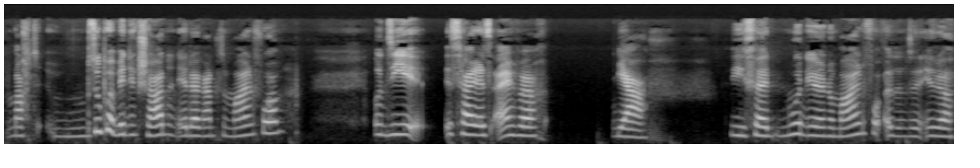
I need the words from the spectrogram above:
macht super wenig Schaden in ihrer ganz normalen Form und sie ist halt jetzt einfach ja, die ist halt nur in ihrer normalen Form, also in ihrer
